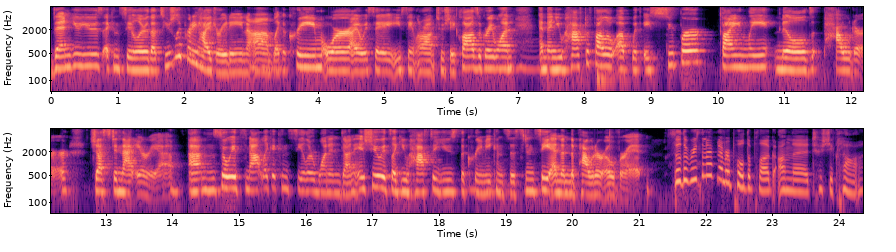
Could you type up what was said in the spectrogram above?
Then you use a concealer that's usually pretty hydrating, um, like a cream, or I always say Yves Saint Laurent Touche Éclat is a great one. And then you have to follow up with a super finely milled powder just in that area. Um, so it's not like a concealer one and done issue. It's like you have to use the creamy consistency and then the powder over it. So the reason i've never pulled the plug on the Touche Éclat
